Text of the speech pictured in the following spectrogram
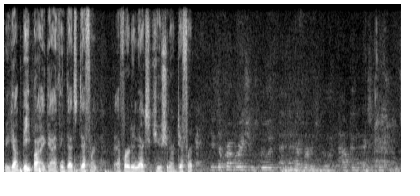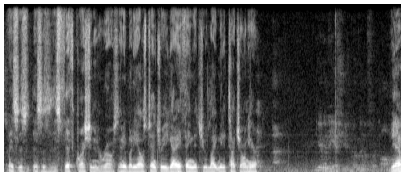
we got beat by a guy, I think that's different. Effort and execution are different. If the preparation's good and the effort is good, how can the execution be so? This is this is his fifth question in a row. So anybody else, Gentry, you got anything that you would like me to touch on here? Given the issues moving the football. Yeah.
